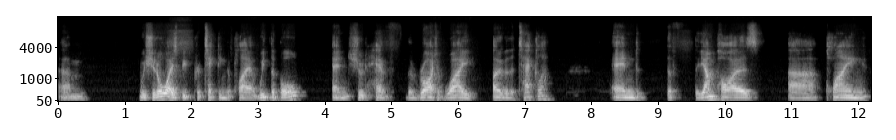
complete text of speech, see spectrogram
Um, we should always be protecting the player with the ball and should have the right of way over the tackler. And the the umpires are playing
